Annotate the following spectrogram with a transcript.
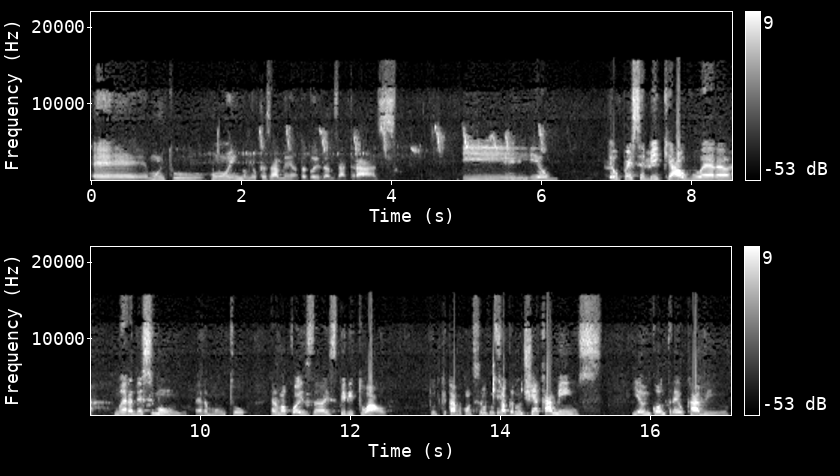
É, muito ruim no meu casamento há dois anos atrás. E, e eu, eu percebi que algo era não era desse mundo, era muito era uma coisa espiritual. Tudo que estava acontecendo, okay. só que eu não tinha caminhos. E eu encontrei o caminho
